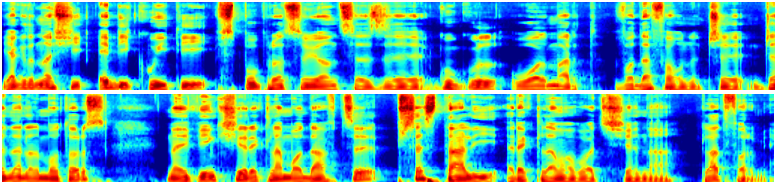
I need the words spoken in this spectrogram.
Jak donosi Ebiquity, współpracujące z Google, Walmart, Vodafone czy General Motors, najwięksi reklamodawcy przestali reklamować się na platformie.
